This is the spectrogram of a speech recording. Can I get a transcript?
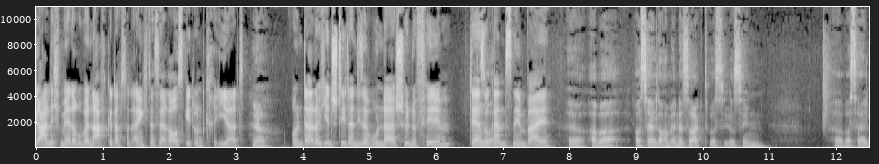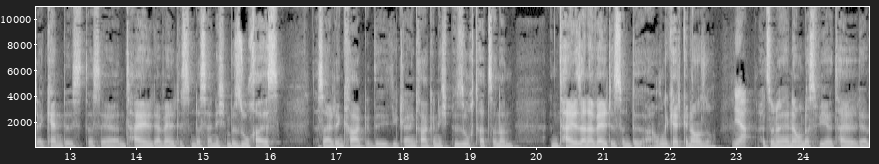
gar nicht mehr darüber nachgedacht hat, eigentlich, dass er rausgeht und kreiert. Ja. Und dadurch entsteht dann dieser wunderschöne Film, der aber, so ganz nebenbei. Ja, aber was er halt auch am Ende sagt, was, was ihn, äh, was er halt erkennt, ist, dass er ein Teil der Welt ist und dass er nicht ein Besucher ist, dass er halt den Krake, die, die kleine Krake nicht besucht hat, sondern ein Teil seiner Welt ist und äh, umgekehrt genauso. Ja. Als so eine Erinnerung, dass wir Teil der,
